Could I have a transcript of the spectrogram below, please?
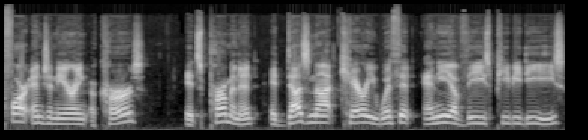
FR engineering occurs, it's permanent, it does not carry with it any of these PBDs.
